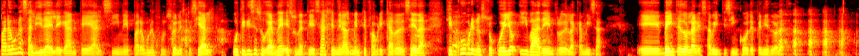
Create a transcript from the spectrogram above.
Para una salida elegante al cine, para una función especial, utilice su garnet. Es una pieza generalmente fabricada de seda que cubre nuestro cuello y va dentro de la camisa. 20 eh, dólares a 25, dependiendo de la.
